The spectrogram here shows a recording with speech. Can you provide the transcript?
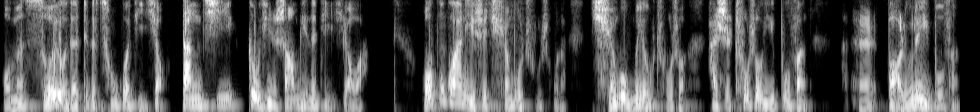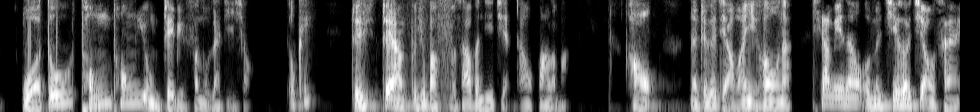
我们所有的这个存货抵消，当期购进商品的抵消啊，我不管你是全部出售了，全部没有出售，还是出售一部分，呃，保留了一部分，我都通通用这笔分录来抵消。OK，这这样不就把复杂问题简单化了吗？好，那这个讲完以后呢，下面呢，我们结合教材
